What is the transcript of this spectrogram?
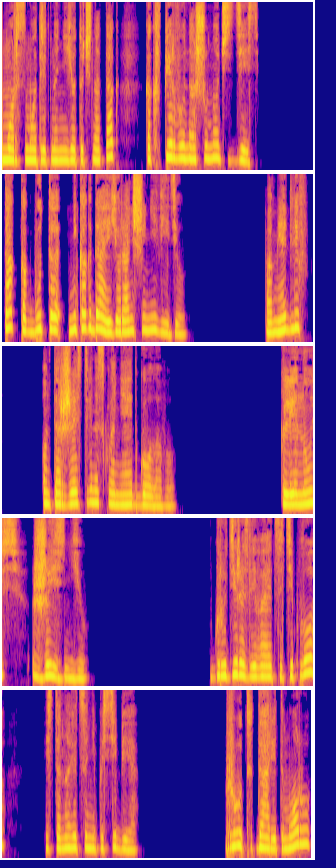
Мор смотрит на нее точно так, как в первую нашу ночь здесь. Так, как будто никогда ее раньше не видел. Помедлив, он торжественно склоняет голову. «Клянусь жизнью». В груди разливается тепло и становится не по себе. Рут дарит Мору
